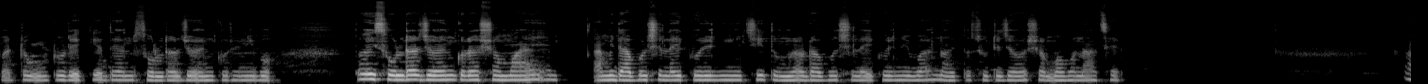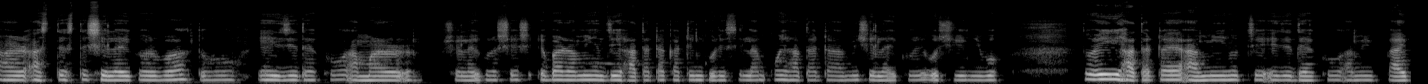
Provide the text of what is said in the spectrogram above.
পার্টটা উল্টো রেখে দেন শোল্ডার জয়েন করে নিব। তো এই শোল্ডার জয়েন করার সময় আমি ডাবল সেলাই করে নিয়েছি, তোমরাও ডাবল সেলাই করে নিবা, নয়তো ছুটে যাওয়ার সম্ভাবনা আছে। আর আস্তে আস্তে সেলাই করবা। তো এই যে দেখো, আমার সেলাই করা শেষ। এবার আমি যে হাতাটা কাটিং করেছিলাম, ওই হাতাটা আমি সেলাই করে বসিয়ে নিব। তো এই হাতাটায় আমি হচ্ছে এই যে দেখো আমি পাইপ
